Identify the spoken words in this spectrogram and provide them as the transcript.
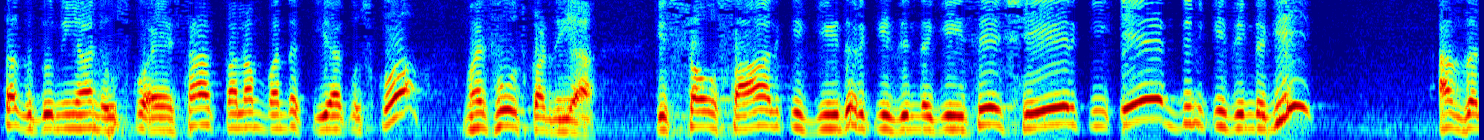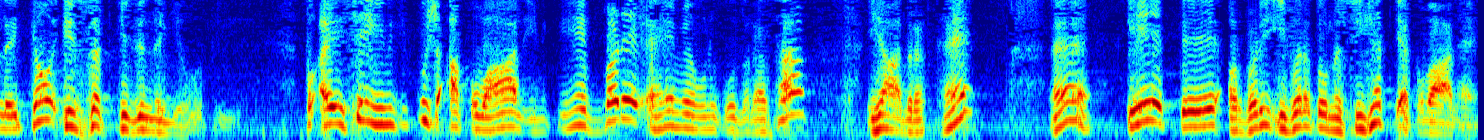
تک دنیا نے اس کو ایسا قلم بند کیا کہ اس کو محفوظ کر دیا کہ سو سال کی گیدر کی زندگی سے شیر کی ایک دن کی زندگی افضل ہے۔ کیوں؟ عزت کی زندگی ہوتی ہے۔ تو ایسے ان کی کچھ اقوال ان کے ہیں، بڑے اہم ہیں، ان کو ذرا سا یاد رکھیں۔ ایک اور بڑی عبرت و نصیحت کے اقوال ہیں۔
